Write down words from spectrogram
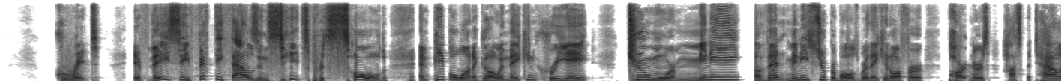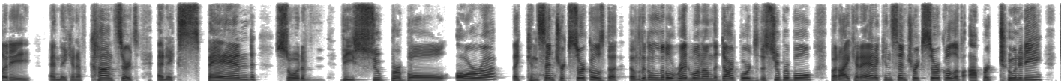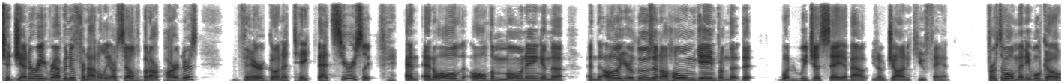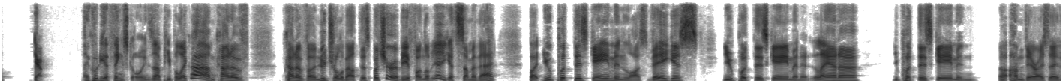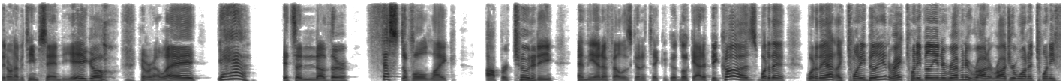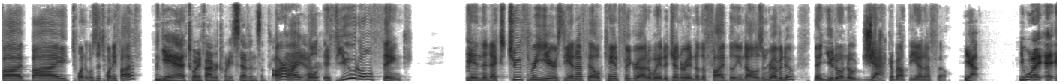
Great. If they see 50,000 seats were sold and people want to go and they can create two more mini event, mini Super Bowls where they can offer partners hospitality and they can have concerts and expand sort of the Super Bowl aura like concentric circles, the, the little, little red one on the dartboard's the Super Bowl, but I can add a concentric circle of opportunity to generate revenue for not only ourselves, but our partners. They're gonna take that seriously. And and all the, all the moaning and the and the oh, you're losing a home game from the, the what did we just say about, you know, John Q fan? First of all, many will go. Yep. Like who do you think's going? It's not people like, ah, I'm kind of kind of uh, neutral about this, but sure, it'd be a fun little. Yeah, you get some of that. But you put this game in Las Vegas, you put this game in Atlanta, you put this game in. Uh, um, dare I say they don't have a team San Diego or LA? Yeah, it's another festival like opportunity and the NFL is going to take a good look at it because what are they what are they at? Like 20 billion right? 20 billion in revenue. Roger, Roger wanted 25 by 20 was it 25 yeah 25 or 27 something all right yeah. well if you don't think in the next 2 3 years the NFL can't figure out a way to generate another 5 billion dollars in revenue then you don't know jack about the NFL yeah.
